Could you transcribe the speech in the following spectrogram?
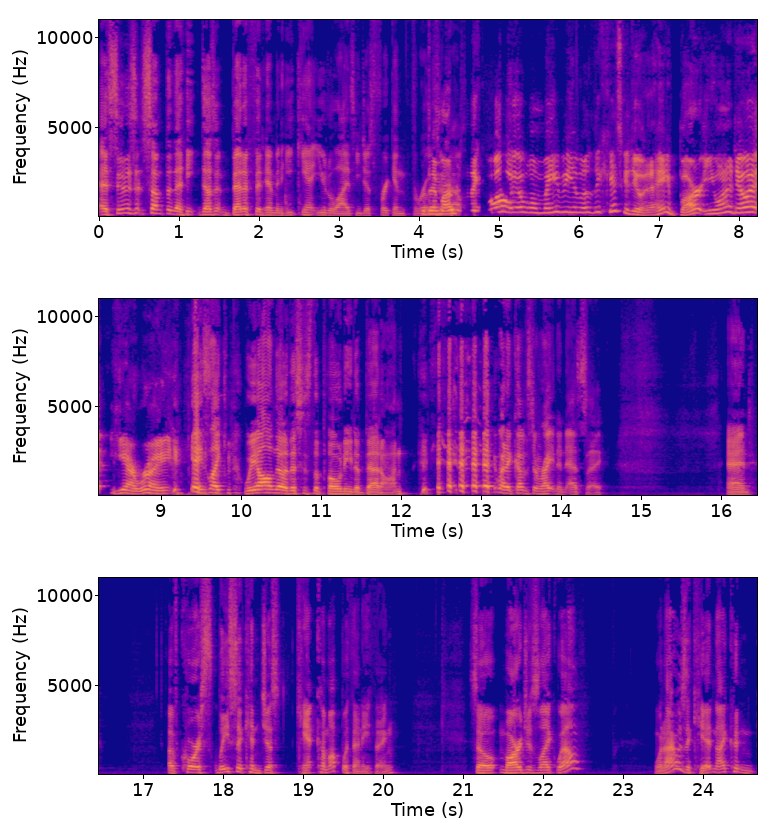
As soon as it's something that he doesn't benefit him and he can't utilize, he just freaking throws Then it out. like, "Oh, yeah, well, maybe the kids could do it." Hey, Bart, you want to do it? Yeah, right. He's like, we all know this is the pony to bet on when it comes to writing an essay. And of course, Lisa can just can't come up with anything. So Marge is like, well, when I was a kid and I couldn't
